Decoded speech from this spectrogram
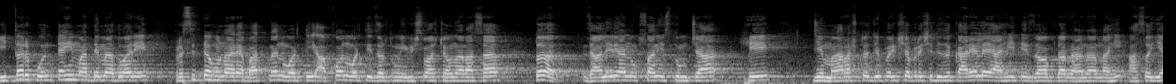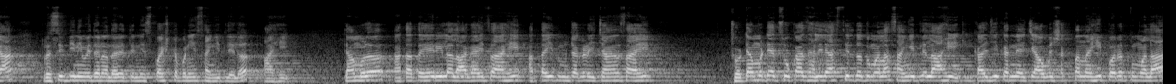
इतर कोणत्याही माध्यमाद्वारे प्रसिद्ध होणाऱ्या बातम्यांवरती अफवांवरती जर तुम्ही विश्वास ठेवणार असाल तर झालेल्या नुकसानीस तुमच्या हे जे महाराष्ट्र जे परीक्षा परिषदेचं कार्यालय आहे ते जबाबदार राहणार नाही असं या प्रसिद्धी निवेदनाद्वारे त्यांनी स्पष्टपणे सांगितलेलं आहे. त्यामुळं आता तयारीला लागायचं आहे. आताही तुमच्याकडे चान्स आहे. छोट्या मोठ्या चुका झालेल्या असतील तर तुम्हाला सांगितलेलं आहे की काळजी करण्याची आवश्यकता नाही. परत तुम्हाला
